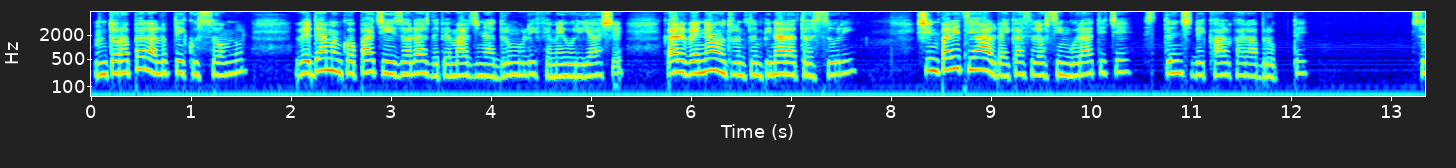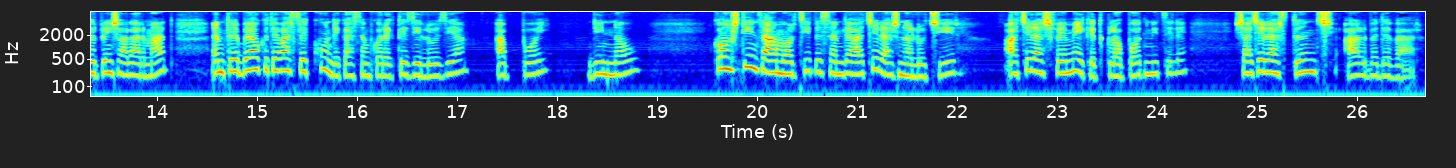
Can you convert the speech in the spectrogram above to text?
În toropeala luptei cu somnul, vedeam în copacii izolați de pe marginea drumului femei uriașe, care veneau într-o întâmpinare a trăsurii, și în păreții albe ai caselor singuratice, stânci de calcar abrupte. Surprins și alarmat, îmi trebuiau câteva secunde ca să-mi corectez iluzia, apoi, din nou, conștiința amorțită să-mi dea aceleași năluciri, aceleași femei cât clopotnițele și aceleași stânci albe de var.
